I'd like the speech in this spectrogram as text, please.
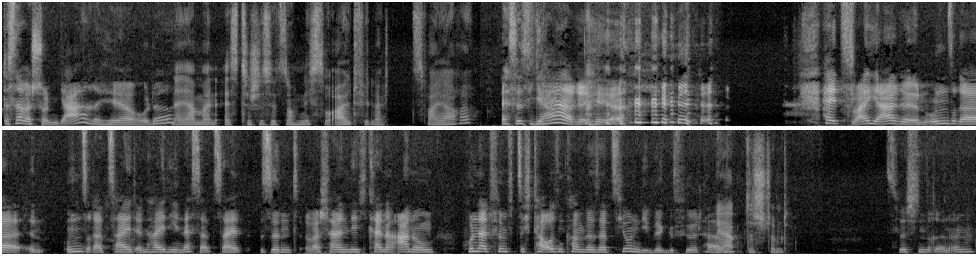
Das ist aber schon Jahre her, oder? Naja, mein Esstisch ist jetzt noch nicht so alt, vielleicht zwei Jahre? Es ist Jahre her. hey, zwei Jahre in unserer, in unserer Zeit, in Heidi Nesser Zeit, sind wahrscheinlich, keine Ahnung, 150.000 Konversationen, die wir geführt haben. Ja, das stimmt zwischendrin.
